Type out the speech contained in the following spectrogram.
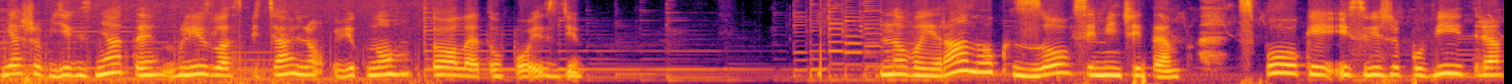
Я, щоб їх зняти, влізла спеціально у вікно туалету в поїзді. Новий ранок зовсім інший темп. Спокій і свіже повітря.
